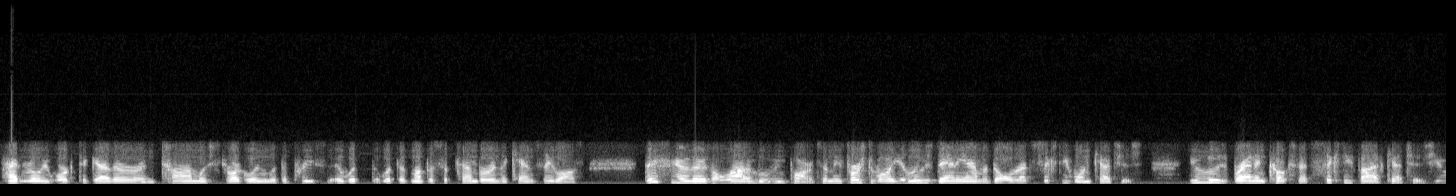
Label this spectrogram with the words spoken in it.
hadn't really worked together. And Tom was struggling with the pre with with the month of September and the Kansas City loss. This year, there's a lot of moving parts. I mean, first of all, you lose Danny Amendola. That's 61 catches. You lose Brandin Cooks. That's 65 catches. You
